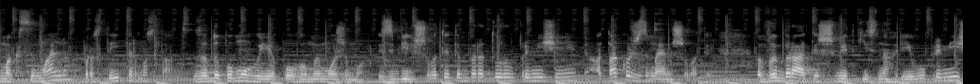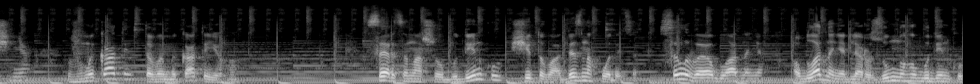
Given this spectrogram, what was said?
Максимально простий термостат, за допомогою якого ми можемо збільшувати температуру в приміщенні, а також зменшувати, вибирати швидкість нагріву приміщення, вмикати та вимикати його. Серце нашого будинку щитова, де знаходиться силове обладнання, обладнання для розумного будинку,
